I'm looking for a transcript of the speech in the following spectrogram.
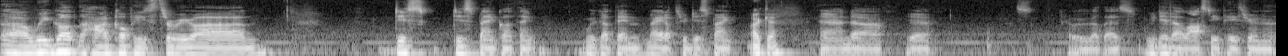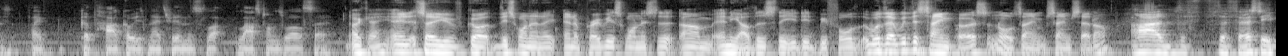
Uh, we got the hard copies through um, Disc Disc Bank, I think. We got them made up through Disc Bank, Okay. and uh, yeah, that's how we got those. We did our last EP through them, and like got the hard copies made through them as la- last time as well. So Okay, and so you've got this one and a, and a previous one. Is there um any others that you did before? Were they with the same person or same same setup? Uh, the, the first EP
